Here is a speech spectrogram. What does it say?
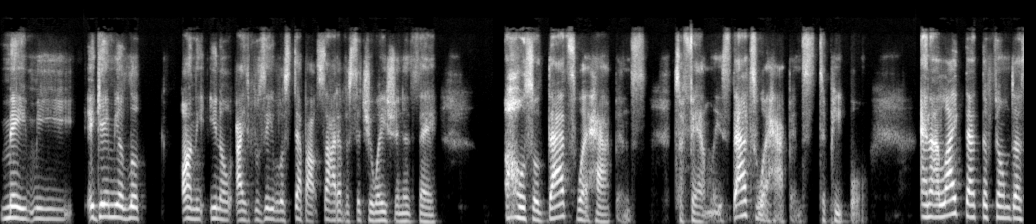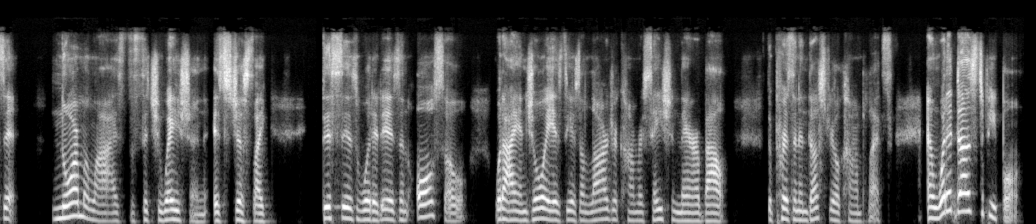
made me, it gave me a look on the, you know, I was able to step outside of a situation and say, oh, so that's what happens to families. That's what happens to people. And I like that the film doesn't normalize the situation. It's just like, this is what it is. And also, what I enjoy is there's a larger conversation there about the prison industrial complex and what it does to people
